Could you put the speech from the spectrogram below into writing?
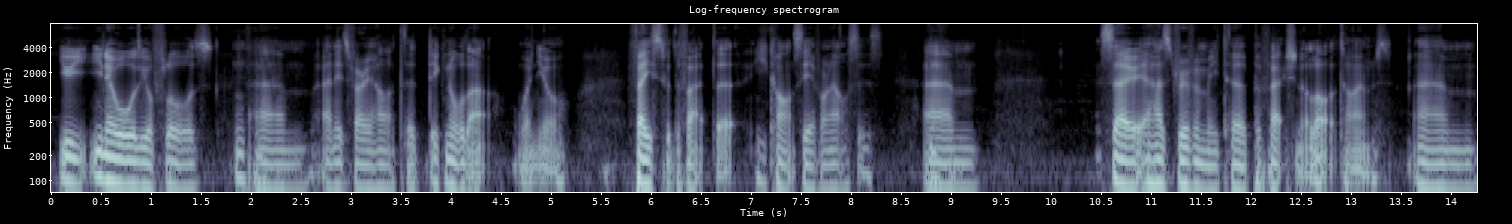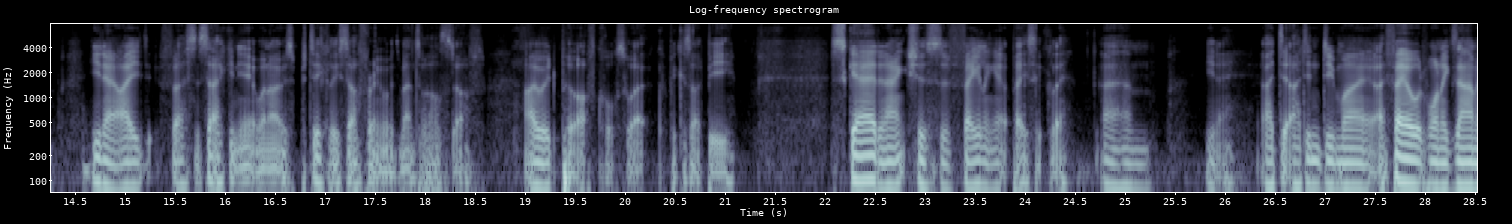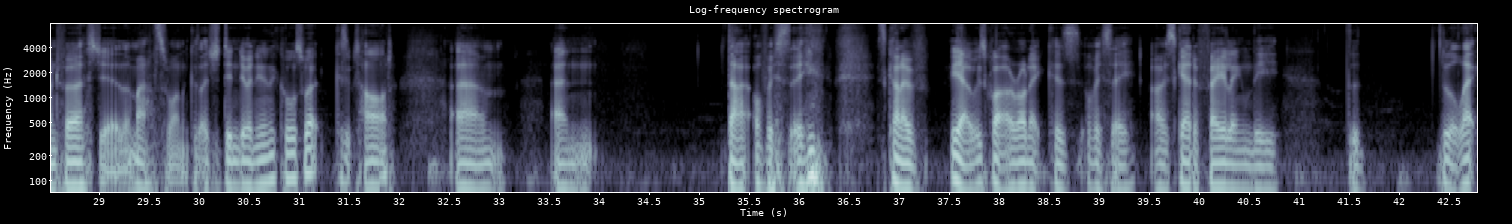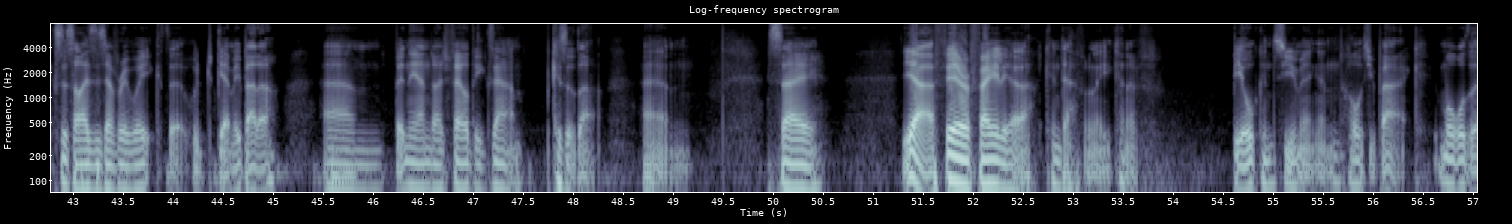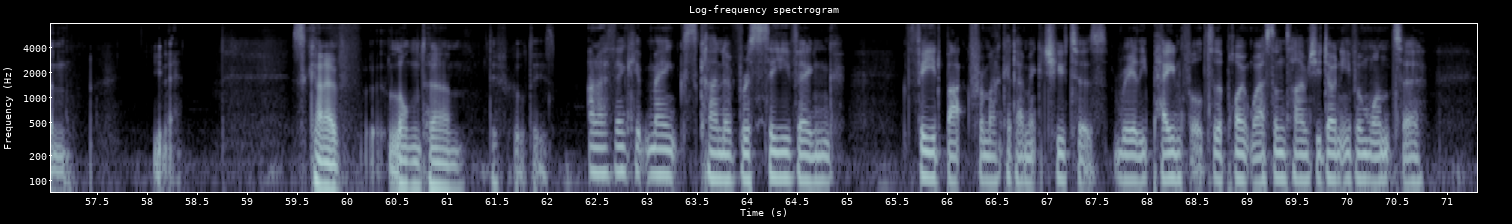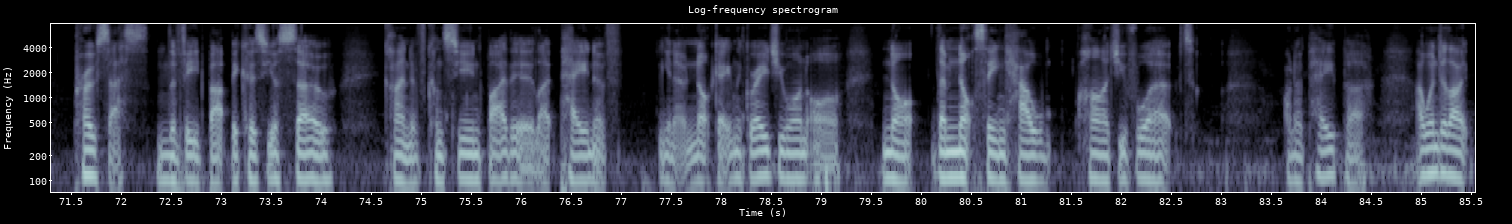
you you know all your flaws, Mhm. um, and it's very hard to ignore that when you're faced with the fact that you can't see everyone else's. Mhm. Um, so it has driven me to perfection a lot of times. Um, you know, I first and second year when I was particularly suffering with mental health stuff, I would put off coursework because I'd be scared and anxious of failing it. Basically, um, you know, I, di- I didn't do my I failed one exam in first year, the maths one, because I just didn't do any of the coursework because it was hard, um, and that obviously it's kind of yeah, it was quite ironic because obviously I was scared of failing the the little exercises every week that would get me better, um, but in the end I failed the exam because of that. Um, so yeah, a fear of failure can definitely kind of be all consuming and hold you back more than you know it's kind of long term difficulties. And I think it makes kind of receiving feedback from academic tutors really painful to the point where sometimes you don't even want to process the Mm. feedback because you're so kind of consumed by the like pain of you know not getting the grade you want or not them not seeing how hard you've worked on a paper. I wonder like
